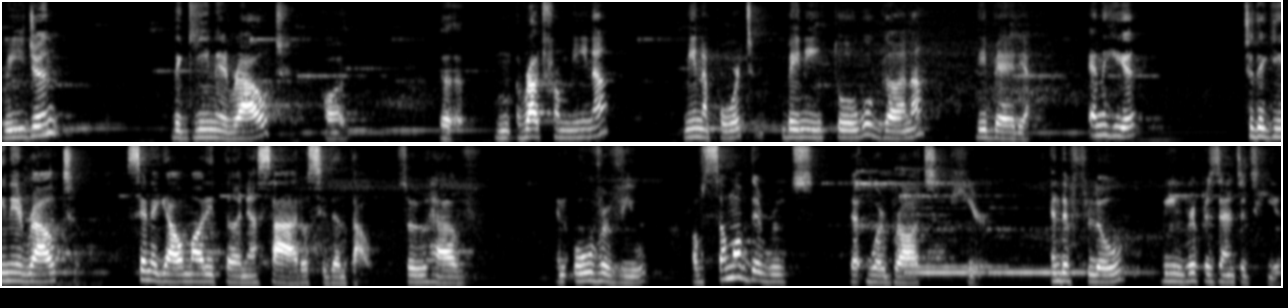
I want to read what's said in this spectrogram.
region, the Guinea route, or the route from Mina, Mina Port, Benin, Togo, Ghana, Liberia. And here to the Guinea route, Senegal, Mauritania, Sahara Occidental. So you have an overview of some of the routes that were brought here and the flow being represented here.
